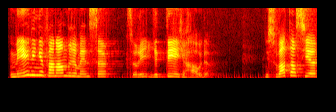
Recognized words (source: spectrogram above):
meningen van andere mensen sorry, je tegenhouden? Dus wat, als je,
